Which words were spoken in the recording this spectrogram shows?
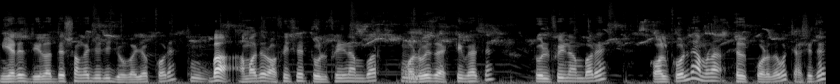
নিয়ারেস্ট ডিলারদের সঙ্গে যদি যোগাযোগ করে বা আমাদের অফিসের toll free number. Always active আছে। টোল ফ্রি নাম্বারে কল করলে আমরা হেল্প করে দেবো চাষিদের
